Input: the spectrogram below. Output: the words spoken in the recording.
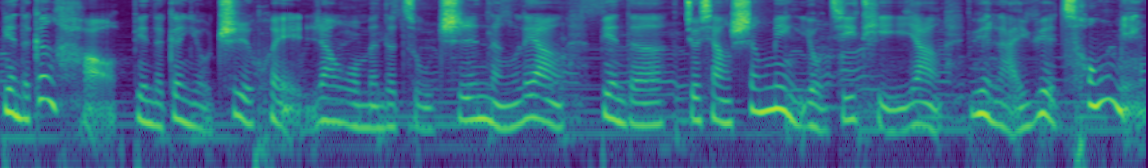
变得更好，变得更有智慧，让我们的组织能量变得就像生命有机体一样，越来越聪明。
